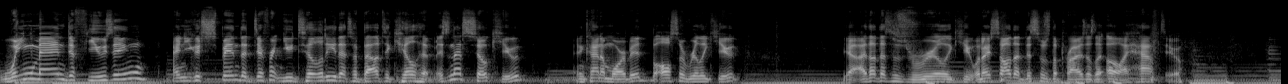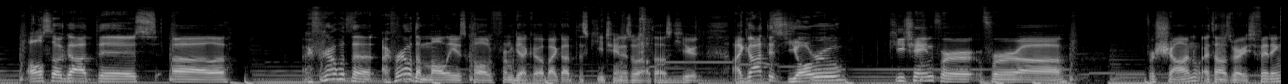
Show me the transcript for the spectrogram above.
wingman diffusing, and you could spin the different utility that's about to kill him. Isn't that so cute? And kind of morbid, but also really cute. Yeah, I thought this was really cute. When I saw that this was the prize, I was like, oh, I have to. Also got this, uh, I forgot what the, I forgot what the molly is called from Gekko, but I got this keychain as well. It was cute. I got this Yoru keychain for, for, uh, for Sean. I thought it was very fitting.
